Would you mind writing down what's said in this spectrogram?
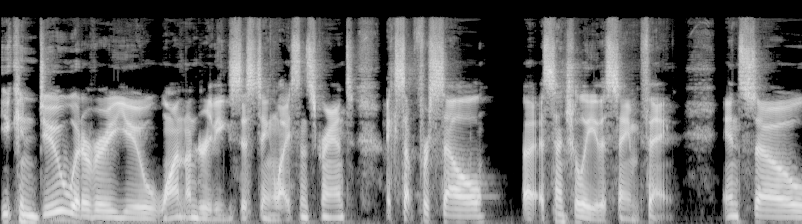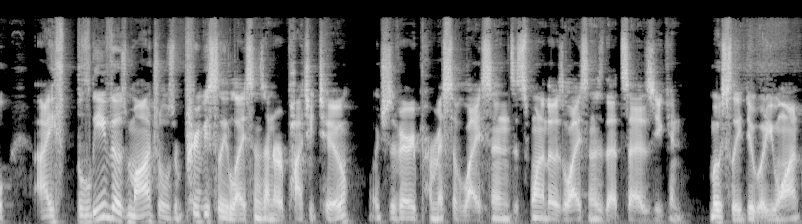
you can do whatever you want under the existing license grant, except for sell uh, essentially the same thing. And so I believe those modules were previously licensed under Apache 2, which is a very permissive license. It's one of those licenses that says you can mostly do what you want.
